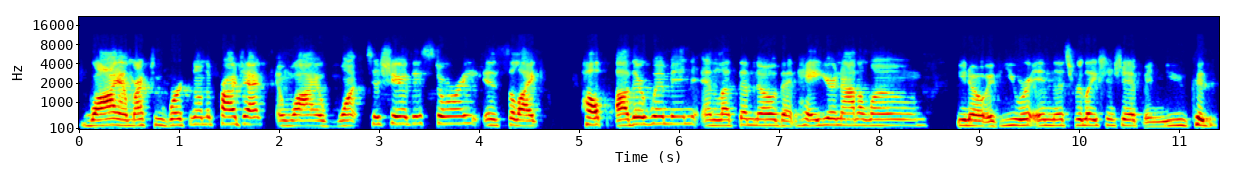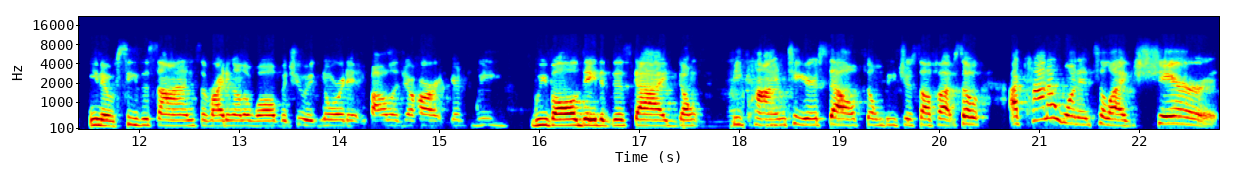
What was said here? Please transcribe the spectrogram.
why I'm actually working on the project, and why I want to share this story is to like help other women and let them know that hey, you're not alone. You know, if you were in this relationship and you could, you know, see the signs, the writing on the wall, but you ignored it and followed your heart, we we've all dated this guy. Don't be kind to yourself. Don't beat yourself up. So I kind of wanted to like share it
